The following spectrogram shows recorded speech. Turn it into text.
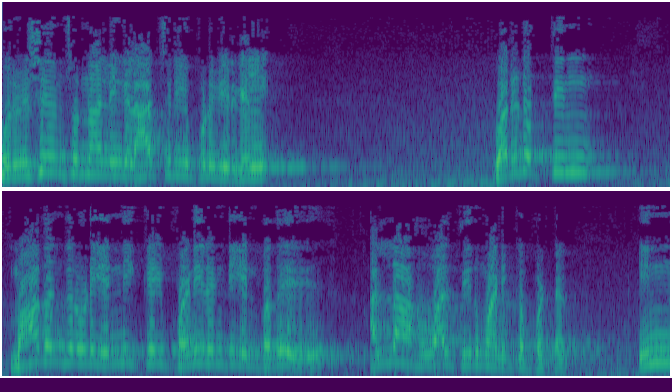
ஒரு விஷயம் சொன்னால் நீங்கள் ஆச்சரியப்படுவீர்கள். வருடத்தின் மாதங்களுடைய எண்ணிக்கை பனிரெண்டு என்பது அல்லாஹுவால் தீர்மானிக்கப்பட்டது. இன்ன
